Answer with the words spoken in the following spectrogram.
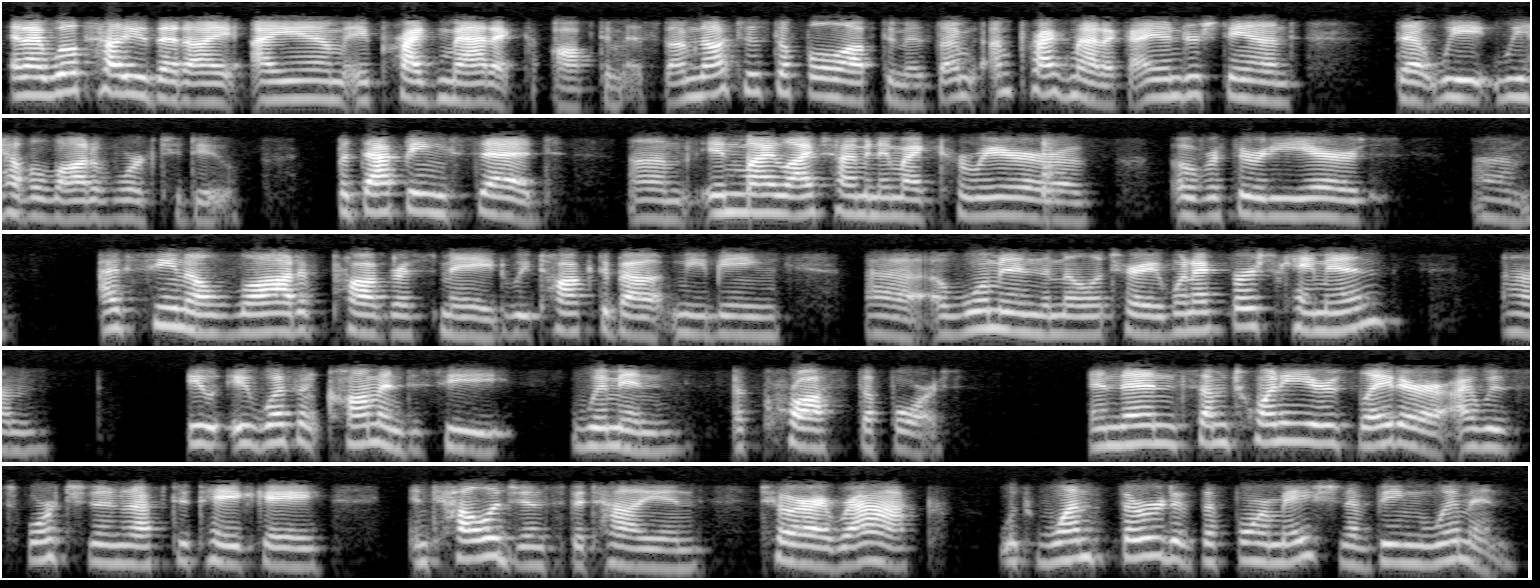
and I will tell you that I, I am a pragmatic optimist. I'm not just a full optimist. I'm I'm pragmatic. I understand that we we have a lot of work to do. But that being said, um, in my lifetime and in my career of over 30 years, um, I've seen a lot of progress made. We talked about me being uh, a woman in the military. When I first came in, um, it, it wasn't common to see women across the force. And then some 20 years later, I was fortunate enough to take a intelligence battalion to Iraq with one third of the formation of being women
